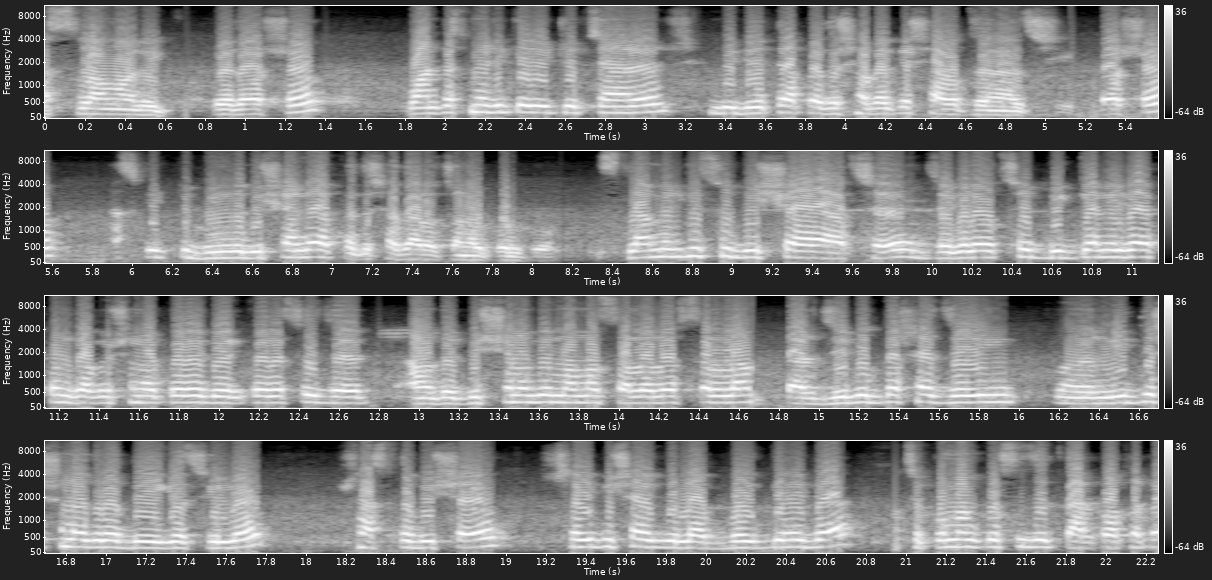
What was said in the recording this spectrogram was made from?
আসসালামু আলাইকুম। প্রিয় দর্শক ওয়ান্টাস মেডিকেল ইউটিউব চ্যানেলের ভিডিওতে আপনাদের সবাইকে স্বাগত জানাচ্ছি। দর্শক, আজকে একটি ভিন্ন বিষয় নিয়ে আপনাদের সাথে আলোচনা করব। ইসলামের কিছু বিষয় আছে, যেগুলো হচ্ছে বিজ্ঞানীরা এখন গবেষণা করে বের করেছে যে আমাদের বিশ্বনবী মোহাম্মদ আলাইহি সাল্লাম তার জীবদ্দশায় যেই নির্দেশনাগুলো দিয়ে গেছিল, স্বাস্থ্য বিষয়ক, সেই বিষয়গুলো বৈজ্ঞানিকরা হচ্ছে প্রমাণ করছে যে তার কথাটা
